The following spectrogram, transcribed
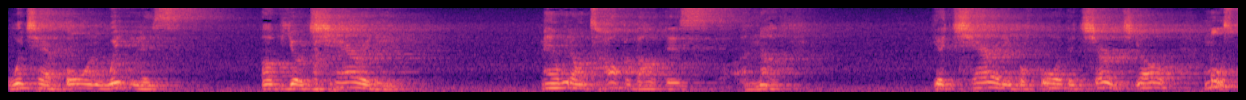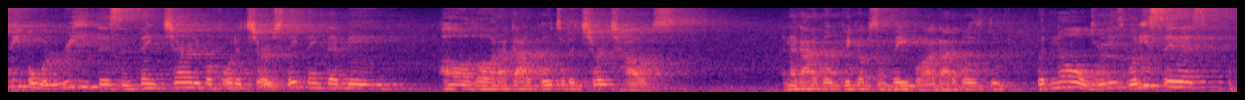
which have borne witness of your charity. Man, we don't talk about this enough. Your charity before the church. Y'all, most people would read this and think charity before the church. They think that means, oh Lord, I gotta go to the church house and I gotta go pick up some paper. I gotta go through. But no, when, when he says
